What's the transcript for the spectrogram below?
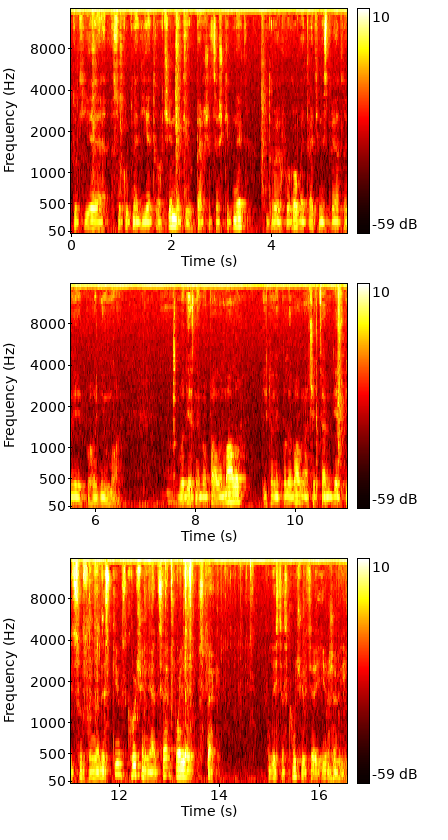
тут є сукупна дія трьох чинників. Перше це шкідник, друге хвороба і третє несприятливі погодні умови. Води з неба пало мало, ніхто не поливав, значить там йде підсушування листків, скручення, а це прояв спеки. Листя скручується і ржавіє.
